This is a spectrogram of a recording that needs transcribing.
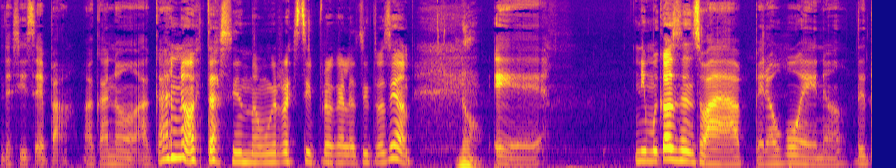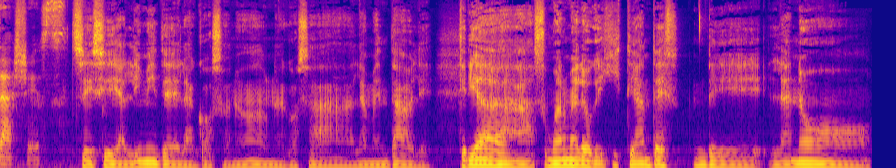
decís, sepa, acá no, acá no está siendo muy recíproca la situación. No. Eh, ni muy consensuada, pero bueno, detalles. Sí, sí, al límite de la cosa, ¿no? Una cosa lamentable. Quería sumarme a lo que dijiste antes de la no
